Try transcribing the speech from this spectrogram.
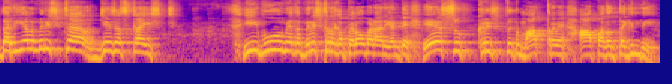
The real minister Jesus Christ. ఈ భూమి మీద మినిస్టర్గా పిలువబడాలి అంటే ఏసుక్రీస్తుకు మాత్రమే ఆ పదం తగింది.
